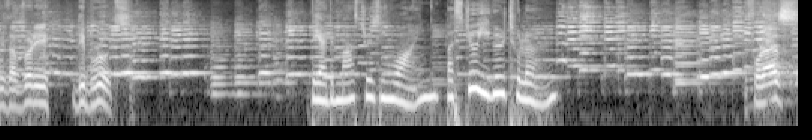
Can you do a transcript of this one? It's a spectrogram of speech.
with a very deep roots. They are the masters in wine, but still eager to learn. For us,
